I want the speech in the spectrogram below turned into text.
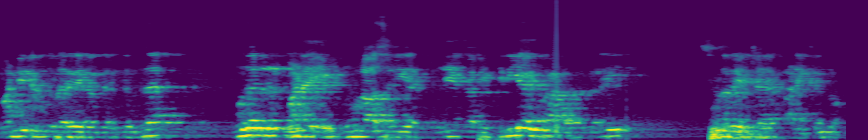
மண்ணிலிருந்து வருகை வந்திருக்கின்ற முதல் மனை நூலாசிரியர் இளையகவி திரியாய்வான் அவர்களை சுடரேற்ற அழைக்கின்றோம்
